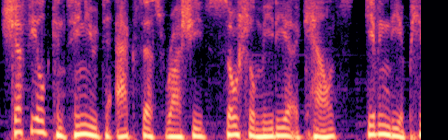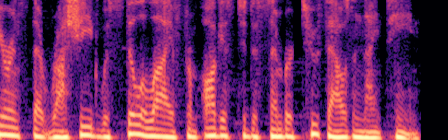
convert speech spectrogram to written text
Sheffield continued to access Rashid's social media accounts, giving the appearance that Rashid was still alive from August to December 2019.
